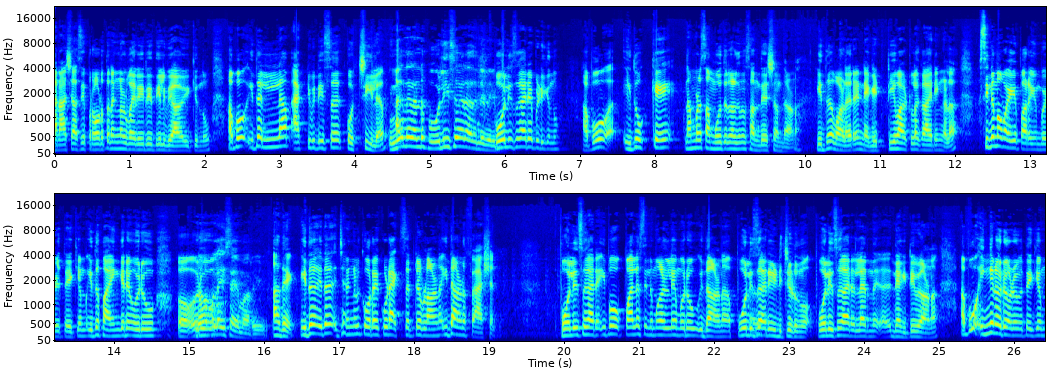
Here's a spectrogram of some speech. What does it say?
അനാശാസ്യ പ്രവർത്തനങ്ങൾ വലിയ രീതിയിൽ വ്യാപിക്കുന്നു. അപ്പോൾ ഇതെല്ലാം ആക്ടിവിറ്റീസ് കൊച്ചിയിൽ പോലീസുകാർ പോലീസുകാരെ പിടിക്കുന്നു. അപ്പോൾ ഇതൊക്കെ നമ്മുടെ സമൂഹത്തിൽ നൽകുന്ന സന്ദേശം എന്താണ്? ഇത് വളരെ നെഗറ്റീവായിട്ടുള്ള കാര്യങ്ങൾ. സിനിമ വഴി പറയുമ്പോഴത്തേക്കും ഇത് ഭയങ്കര ഒരു അതെ. ഇത് ഇത് ജനങ്ങൾ കുറെ കൂടെ അക്സെപ്റ്റബിൾ ആണ്. ഇതാണ് ഫാഷൻ പോലീസുകാരെ ഇപ്പോൾ പല സിനിമകളിലെയും ഒരു ഇതാണ്. പോലീസുകാരെ ഇടിച്ചിടുന്നു. പോലീസുകാരെല്ലാവരും നെഗറ്റീവ് ആണ്. അപ്പോൾ ഇങ്ങനെ ഒരു ഒഴിവത്തേക്കും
